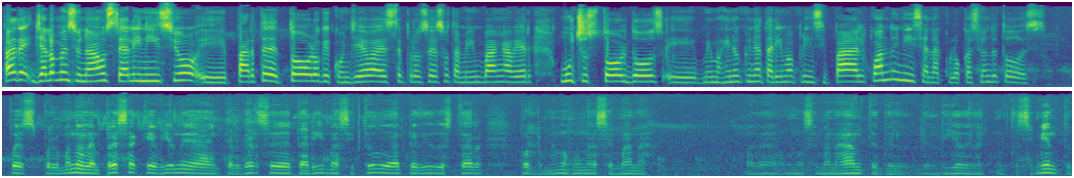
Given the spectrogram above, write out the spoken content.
Padre, ya lo mencionaba usted al inicio, eh, parte de todo lo que conlleva este proceso también van a haber muchos toldos, eh, me imagino que una tarima principal. ¿Cuándo inician la colocación de todo eso? Pues por lo menos la empresa que viene a encargarse de tarimas y todo ha pedido estar por lo menos una semana una semana antes del, día del acontecimiento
